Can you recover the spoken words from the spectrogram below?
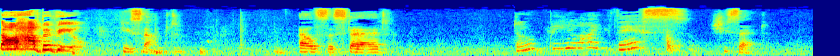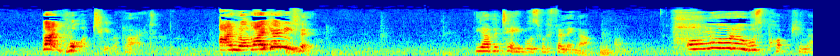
I'll have the veal, he snapped. Elsa stared. Don't be like this, she said. Like what? he replied. I'm not like anything. The other tables were filling up. O Muro was popular,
